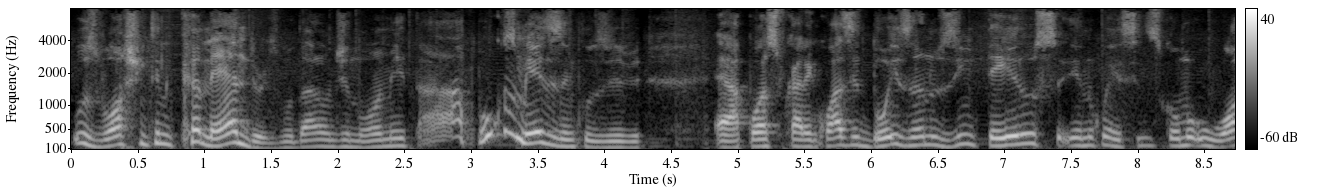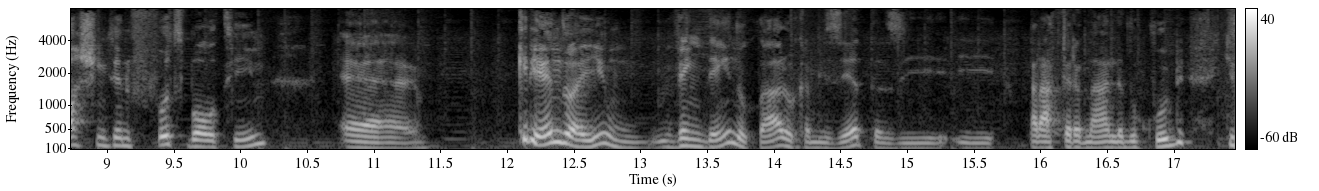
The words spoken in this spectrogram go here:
os Washington Commanders, mudaram de nome tá, há poucos meses, inclusive. é, após ficarem quase dois anos inteiros sendo conhecidos como o Washington Football Team, é, criando aí, um, vendendo, claro, camisetas e, e parafernália do clube, que,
